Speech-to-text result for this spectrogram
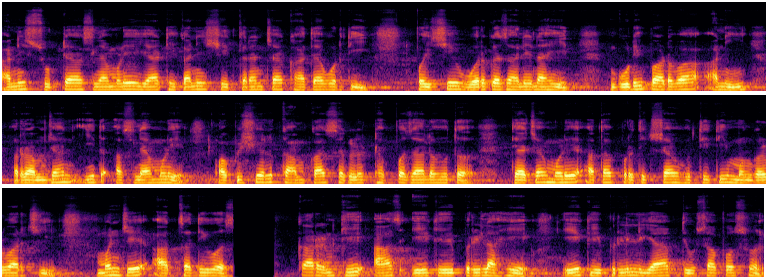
आणि सुट्ट्या असल्यामुळे या ठिकाणी शेतकऱ्यांच्या खात्यावरती पैसे वर्ग झाले नाहीत. गुढीपाडवा आणि रमजान ईद असल्यामुळे ऑफिशियल कामकाज सगळं ठप्प झालं होतं. त्याच्यामुळे आता प्रतीक्षा होती ती मंगळवारची. म्हणजे आजचा दिवस. कारण की आज एक एप्रिल आहे. एक एप्रिल या दिवसापासून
